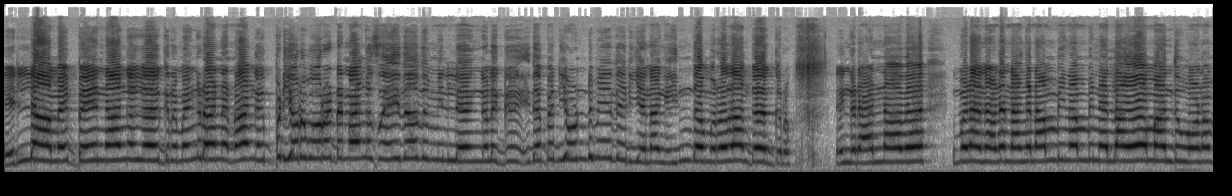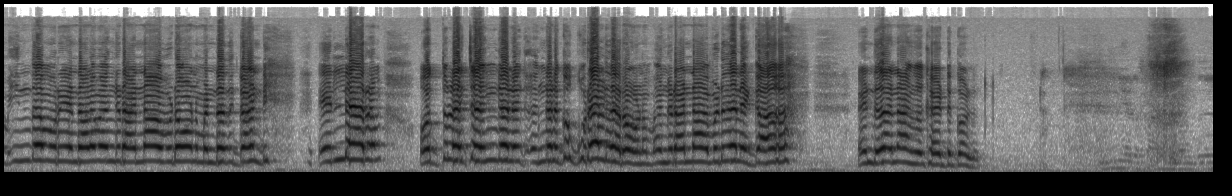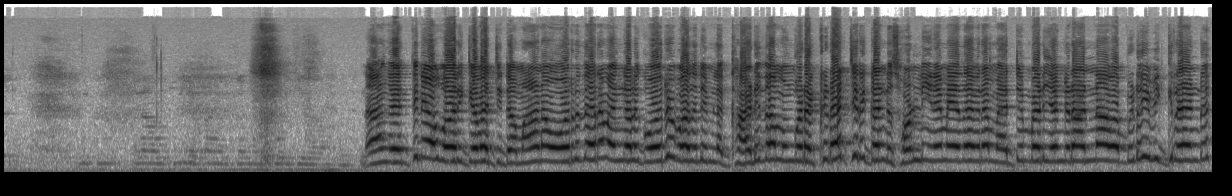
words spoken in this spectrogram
எல்லாமே இப்போ நாங்கள் கேட்குறோம். எங்கடாண்ண நாங்கள் இப்படி ஒரு போராட்டம் நாங்கள் செய்ததும் இல்லை எங்களுக்கு. இதை பற்றி ஒன்றுமே தெரிய நாங்கள் இந்த முறை தான் கேட்குறோம். எங்கட அண்ணாவை? இவ்வளோனால நாங்கள் நம்பி நம்பி நல்லா ஏமாந்து போனோம். இந்த முறை என்றாலும் எங்கட அண்ணாவை விடணுமென்றதுக்காண்டி எல்லாரும் ஒத்துழைச்சா எங்களுக்கு எங்களுக்கு குரல் தரணும். எங்கட அண்ணா விடுதலைக்காக என்று தான் நாங்கள் கேட்டுக்கொள்ளுறோம் நாங்க எத்தனையோ கோரிக்கை வச்சுட்டோம். ஆனா ஒரு தரம் எங்களுக்கு ஒரு பதிலும் இல்லை. கடிதமும் கூட கிடைச்சிருக்கண்டு சொல்லினமே தவிர மற்றும்படி எங்கட அண்ணாவை விடுவிக்கிறேன்னு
